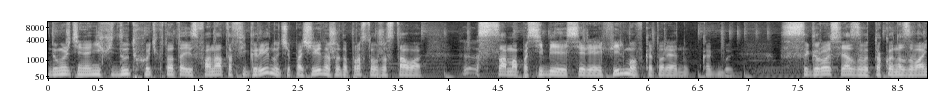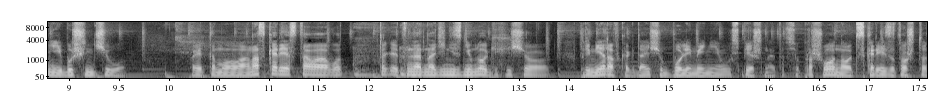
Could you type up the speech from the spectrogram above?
думаете, на них идут хоть кто-то из фанатов игры? Ну, типа, очевидно, что это просто уже стала э, сама по себе серия фильмов, которая, ну, как бы с игрой связывают такое название и больше ничего. Поэтому она скорее стала, вот, так, это, наверное, один из немногих еще примеров, когда еще более-менее успешно это все прошло, но это скорее из-за того, что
